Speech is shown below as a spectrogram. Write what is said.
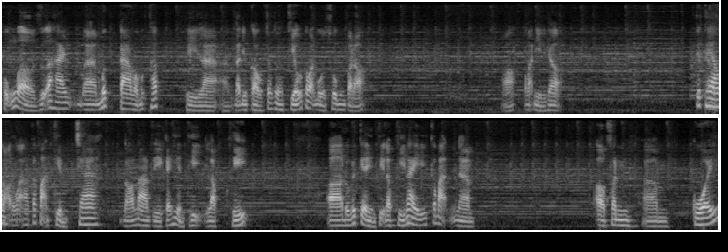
cũng ở giữa hai à, mức cao và mức thấp thì là à, đạt yêu cầu trong trường hợp thiếu các bạn bổ sung vào đó. Đó các bạn nhìn thấy chưa tiếp theo đúng không ạ? các bạn kiểm tra đó là gì? Cái hiển thị lọc khí. À, đối với cái hiển thị lọc khí này các bạn à, ở phần à, cuối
